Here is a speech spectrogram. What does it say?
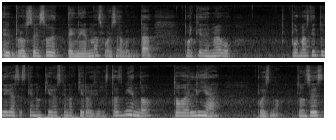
el proceso de tener más fuerza de voluntad. Porque de nuevo, por más que tú digas, es que no quiero, es que no quiero, y si lo estás viendo todo el día, pues no. Entonces,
